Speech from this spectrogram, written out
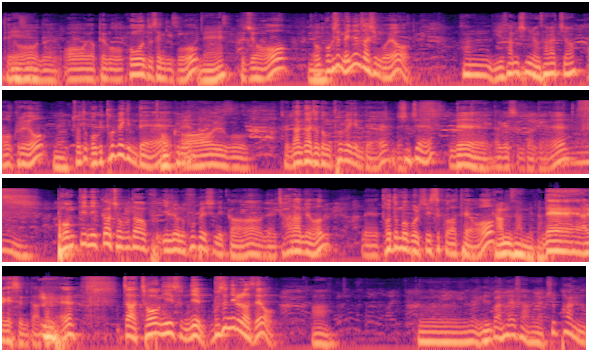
같아요. 네. 네. 어, 옆에 뭐 공원도 생기고. 네. 그죠? 어, 거기서 몇 년 사신 거예요? 한 2, 30년 살았죠? 어, 그래요? 네. 저도 거기 토백인데. 어, 그래요? 저 난가자동 토백인데. 네. 진짜요? 네, 알겠습니다. 네. 범띠니까 저보다 후, 1년 후배시니까, 네, 잘하면, 네, 더듬어 볼 수 있을 것 같아요. 감사합니다. 네, 알겠습니다. 네. 자, 정희수님, 무슨 일을 하세요? 아. 그 그냥 일반 회사 그냥 출판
